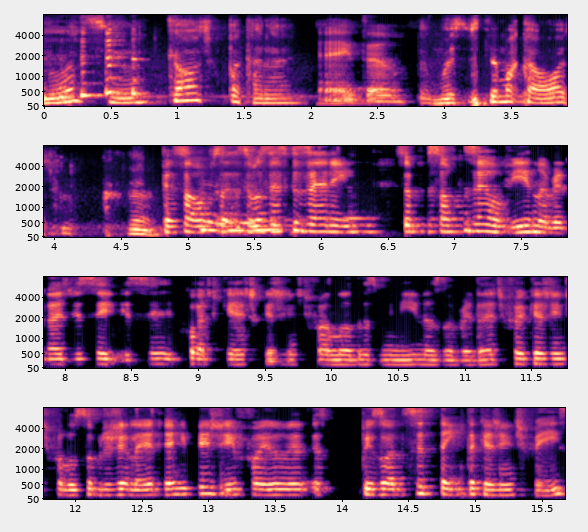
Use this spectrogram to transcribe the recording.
Nossa, caótico pra caralho. É, então. Mas sistema caótico. Pessoal, se vocês quiserem, se o pessoal quiser ouvir, na verdade, esse, esse podcast que a gente falou das meninas, na verdade, foi que a gente falou sobre geleia de RPG. Foi o episódio 70 que a gente fez.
